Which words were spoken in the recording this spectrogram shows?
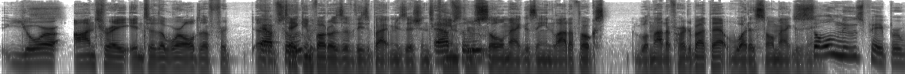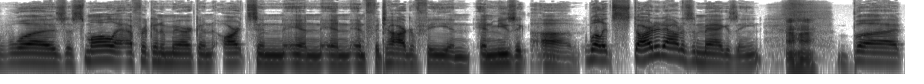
Your entree into the world of, for, of taking photos of these black musicians came Absolutely. through Soul Magazine. A lot of folks will not have heard about that. What is Soul Magazine? Soul newspaper was a small African American arts and, and, and, and photography and, and music. Uh, well, it started out as a magazine, Uh-huh. but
